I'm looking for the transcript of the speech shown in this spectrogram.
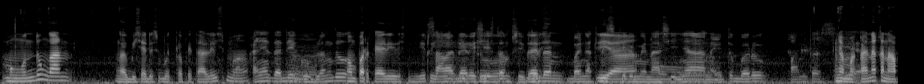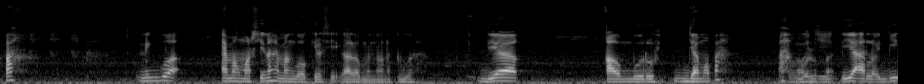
menguntungkan nggak bisa disebut kapitalisme. Makanya tadi gue bilang tuh memperkaya diri sendiri salah dari gitu. sistem situ Dari- dan banyak iya. diskriminasinya. Nah itu baru pantas. Nah makanya kenapa? Ini gua emang Marsina emang gokil sih kalau menurut gua dia kaum buruh jam apa? Ah Arloji. lupa. Iya arloji.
